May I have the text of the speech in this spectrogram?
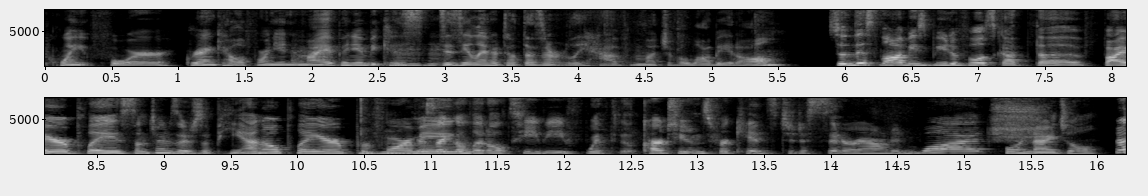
point for Grand Californian, in my opinion, because mm-hmm. Disneyland Hotel doesn't really have much of a lobby at all. So this lobby's beautiful. It's got the fireplace. Sometimes there's a piano player performing. There's like a little TV with cartoons for kids to just sit around and watch. Or Nigel. in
